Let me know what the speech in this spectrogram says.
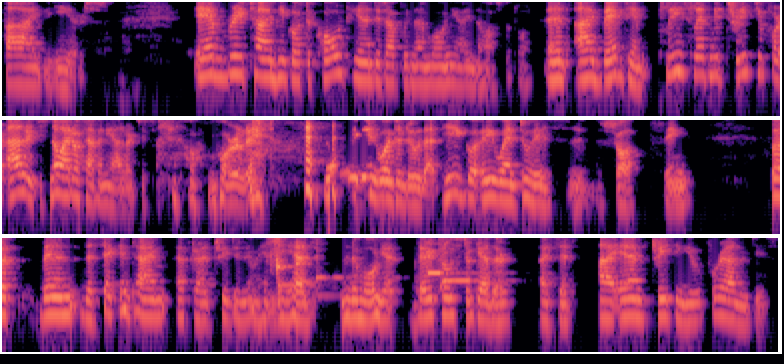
five years. Every time he got a cold, he ended up with pneumonia in the hospital. And I begged him, please let me treat you for allergies. No, I don't have any allergies, more or less. he didn't want to do that. He go, he went to his uh, shot thing, but then the second time after I treated him, he had pneumonia very close together. I said, I am treating you for allergies,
